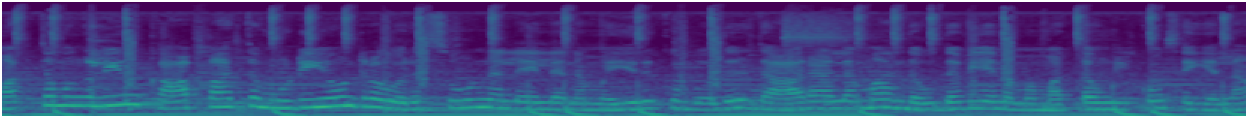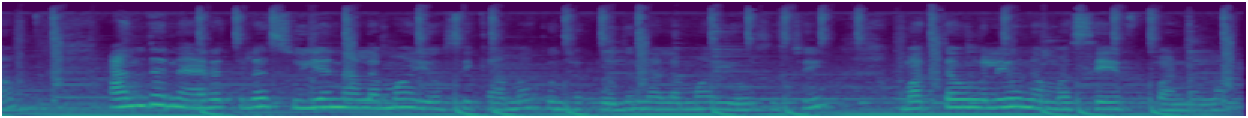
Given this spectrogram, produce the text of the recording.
மற்றவங்களையும் காப்பாற்ற முடியுன்ற ஒரு சூழ்நிலையில் நம்ம இருக்கும்போது தாராளமாக அந்த உதவியை நம்ம மற்றவங்களுக்கும் செய்யலாம். அந்த நேரத்தில் சுயநலமாக யோசிக்காமல் கொஞ்சம் பொதுநலமாக யோசித்து மற்றவங்களையும் நம்ம சேவ் பண்ணலாம்.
